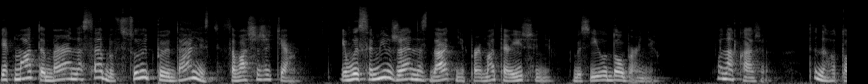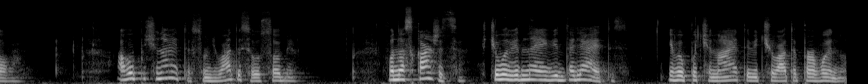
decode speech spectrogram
як мати бере на себе всю відповідальність за ваше життя, і ви самі вже не здатні приймати рішення без її одобрення. Вона каже: ти не готова. А ви починаєте сумніватися у собі. Вона скаржиться, що ви від неї віддаляєтесь, і ви починаєте відчувати провину,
